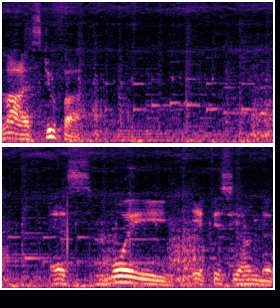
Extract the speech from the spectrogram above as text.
La estufa es muy eficiente.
